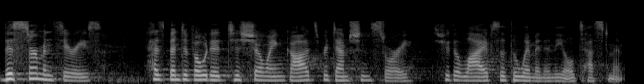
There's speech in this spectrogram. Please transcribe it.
This sermon series has been devoted to showing God's redemption story through the lives of the women in the Old Testament.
